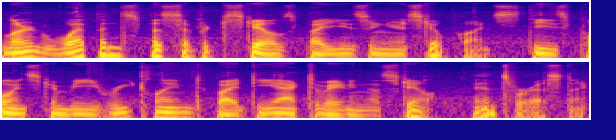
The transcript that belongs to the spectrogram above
Learn weapon-specific skills by using your skill points. These points can be reclaimed by deactivating a skill. Interesting.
